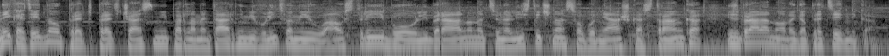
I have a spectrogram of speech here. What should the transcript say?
Nekaj tednov pred predčasnimi parlamentarnimi volitvami v Avstriji bo liberalno-nacionalistična svobodnjaška stranka izbrala novega predsednika.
